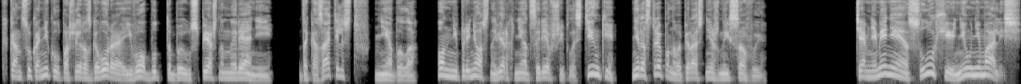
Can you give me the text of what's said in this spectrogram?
К концу каникул пошли разговоры о его будто бы успешном нырянии. Доказательств не было. Он не принес наверх ни оцаревшей пластинки, ни растрепанного пера снежной совы. Тем не менее, слухи не унимались,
